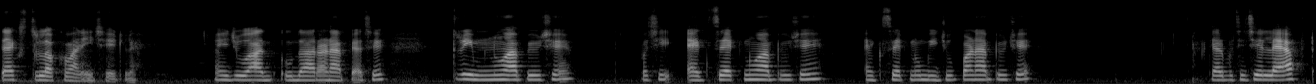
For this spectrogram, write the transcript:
ટેક્સ્ટ લખવાની છે એટલે. અહીં જુઓ, આ ઉદાહરણ આપ્યા છે. ટ્રીમનું આપ્યું છે. પછી એક્ઝેક્ટનું આપ્યું છે. એક્ઝેક્ટનું બીજું પણ આપ્યું છે. ત્યાર પછી છે લેફ્ટ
